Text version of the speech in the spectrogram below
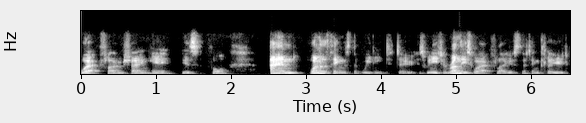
workflow I'm showing here is for. And one of the things that we need to do is we need to run these workflows that include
